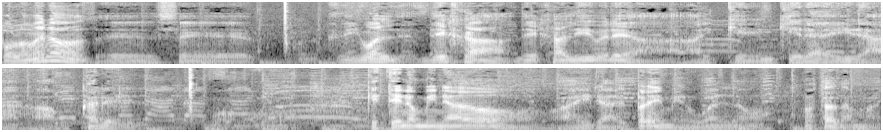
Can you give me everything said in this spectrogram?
por lo menos eh, se, igual deja deja libre a- al quien quiera ir a, a buscar el o- o que esté nominado a ir al premio, igual no, no está tan mal.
